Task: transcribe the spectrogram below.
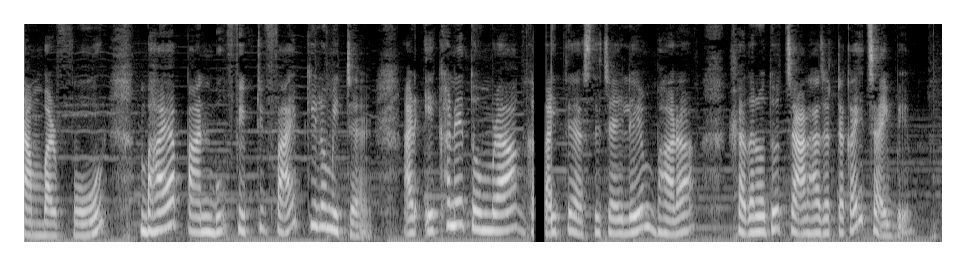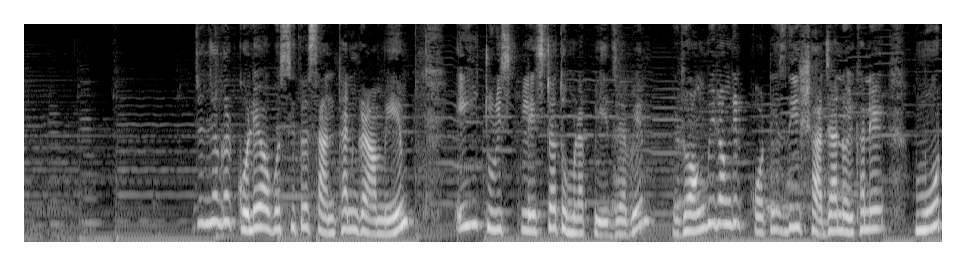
number four, via Panbu fifty five kilometre. আর এখানে তোমরা গাড়িতে আসতে চাইলে ভাড়া সাধারণত চার হাজার টাকাই চাইবে। কাঞ্চনজঙ্ঘার কোলে অবস্থিত সান্থান গ্রামে এই টুরিস্ট প্লেসটা তোমরা পেয়ে যাবে। রং বেরঙের কটেজ দিয়ে সাজানো, এখানে মোট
